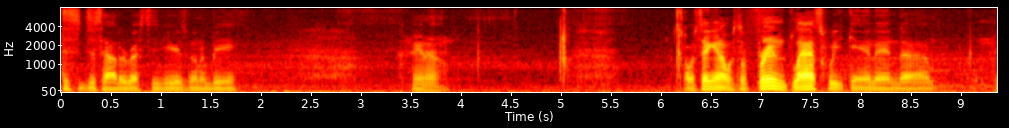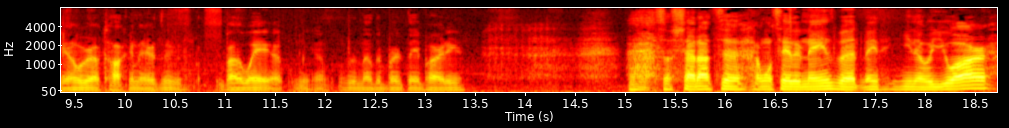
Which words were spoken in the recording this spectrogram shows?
this is just how the rest of the year is going to be. You know. I was thinking I was a friend last weekend, and um, you know we were talking there by the way, uh, you know, another birthday party. So shout out to I won't say their names, but you know who you are.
